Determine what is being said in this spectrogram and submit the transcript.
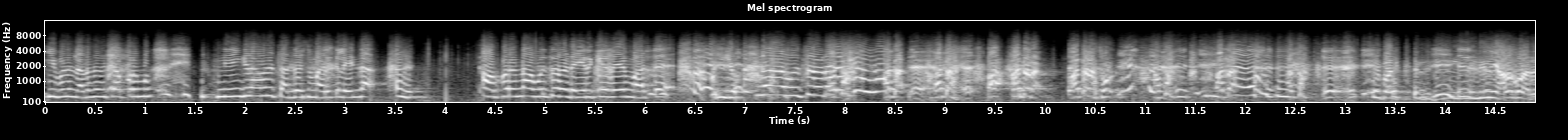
இவ்வளவு நடந்ததுக்கு அப்புறமும் நீங்களாவது சந்தோஷமா இருக்கல என்ன அப்புறம் நான் உசுரோட இருக்கவே மாட்டேன். நான் உசுரோட நீ- அழக்கூடாது.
